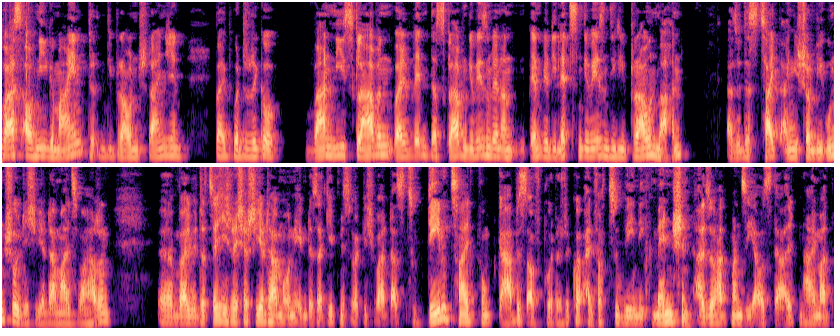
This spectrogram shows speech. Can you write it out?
war es auch nie gemeint. Die braunen Steinchen bei Puerto Rico waren nie Sklaven, weil wenn das Sklaven gewesen wären, dann wären wir die Letzten gewesen, die die braun machen. Also das zeigt eigentlich schon, wie unschuldig wir damals waren, äh, weil wir tatsächlich recherchiert haben und eben das Ergebnis wirklich war, dass zu dem Zeitpunkt gab es auf Puerto Rico einfach zu wenig Menschen. Also hat man sie aus der alten Heimat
